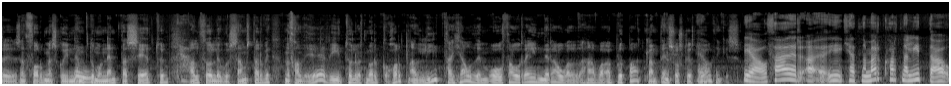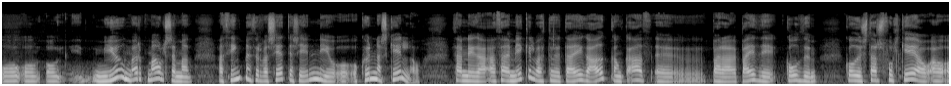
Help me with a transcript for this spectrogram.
eh, formensku í nefndum mm. og nefndasetum, alþjóðlegu samstarfi. Þannig að það er í tölvert mörg horn að líta hjá þeim og þá reynir á að hafa öllu bakland eins og skrifst á alþingis. Já, það er hérna, mörg horn að líta og, og, og mjög mörg mál sem að, að þingmenn þurfa að setja sér inn í og, og, og kunna skil á. Þannig að það er mikilvægt að þetta eiga aðgang að uh, bara bæði góðum, góðu starfsfólki á, á, á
